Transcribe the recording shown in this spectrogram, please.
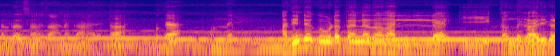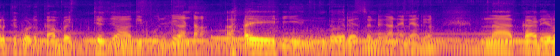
നല്ല രസമാണ് സാധനം കാണാൻ കേട്ടാ. ഓക്കെ? ഒന്ന്. അതിന്റെ കൂടെ തന്നെ അതാ നല്ല ഈ കന്നുകാലികൾക്ക് കൊടുക്കാൻ പറ്റിയ ജാതി പുല്ല് കണ്ട. എന്തോ രസമുണ്ട് കാണാൻ അറിയാം? നാക്കാലികൾ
